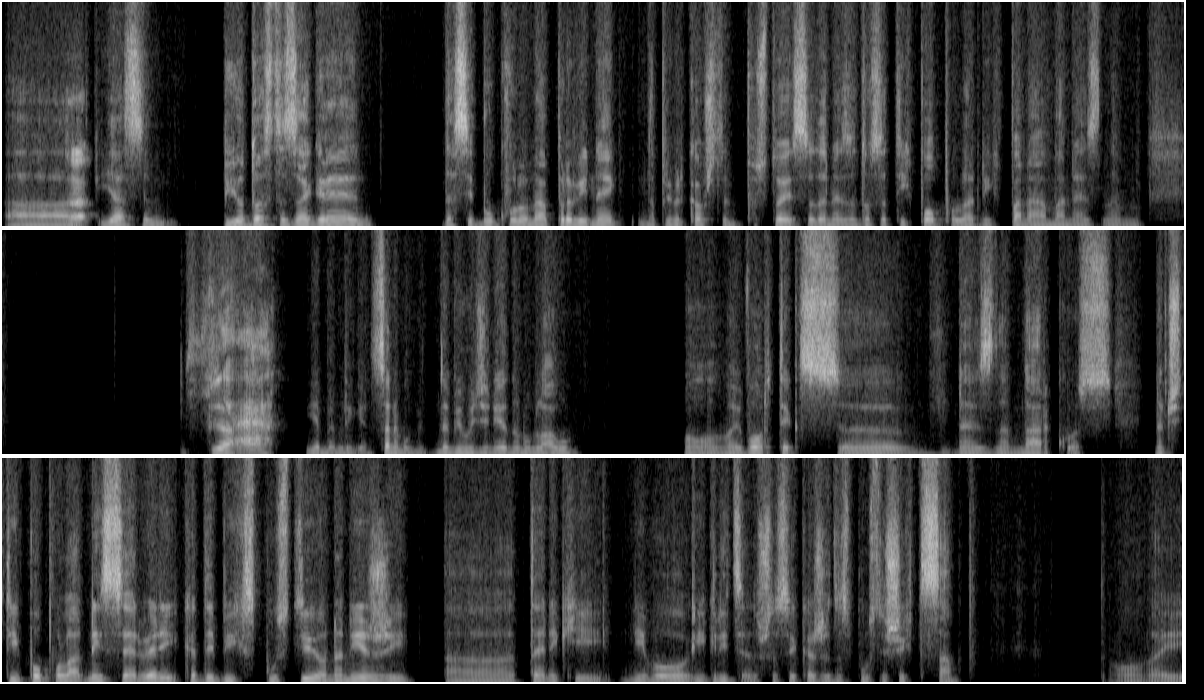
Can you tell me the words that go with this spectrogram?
A, Da. Ja sam bio dosta zagreven da se bukvalno napravi nek, na primjer kao što postoje sada, ne znam, dosta tih popularnih Panama, ne znam, ah, jebem li ga, sad ne mogu da mi uđe nijedan u glavu, ovaj, Vortex, eh, ne znam, Narcos, znači ti popularni serveri, kada bi ih spustio na niži a, taj neki nivo igrice, što se kaže da spustiš ih sam ovaj,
